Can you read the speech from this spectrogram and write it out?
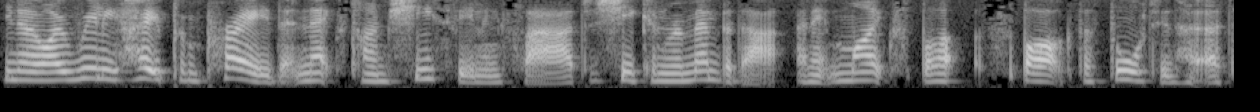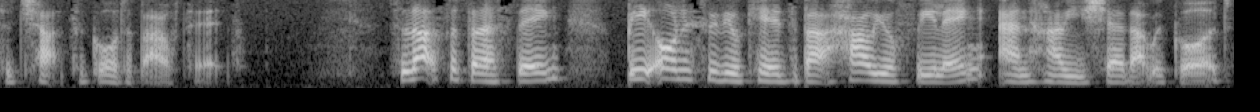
you know, I really hope and pray that next time she's feeling sad, she can remember that and it might spark the thought in her to chat to God about it. So that's the first thing. Be honest with your kids about how you're feeling and how you share that with God.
